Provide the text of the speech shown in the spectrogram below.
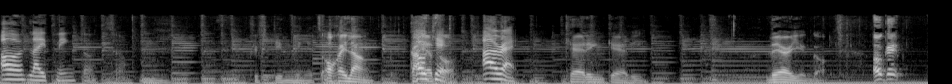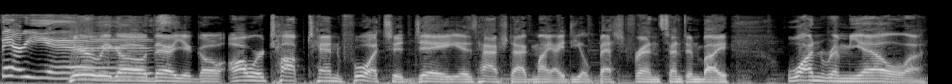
Oh, lightning to. So. 15 minutes. Okay lang. Kaya Okay. to. All right. Caring, carry. There you go. Okay. There he is. Here we go. There you go. Our top 10 for today is hashtag my ideal best friend sent in by Juan Remiel.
